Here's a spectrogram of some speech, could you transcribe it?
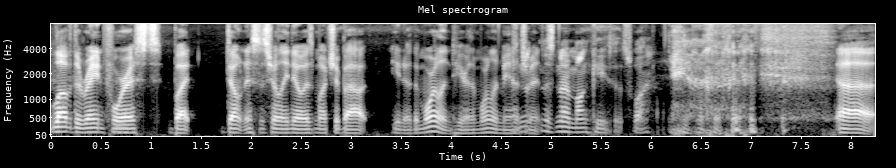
love the rainforest, but don't necessarily know as much about you know the moorland here, the moorland There's no, management. there's no monkeys, that's why. uh,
